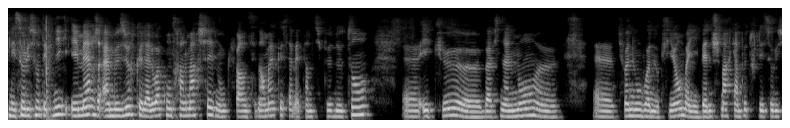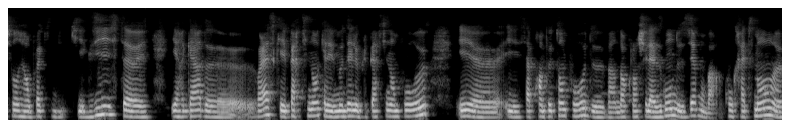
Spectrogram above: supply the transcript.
les solutions techniques émergent à mesure que la loi contraint le marché. Donc, c'est normal que ça mette un petit peu de temps et que bah, finalement euh, tu vois, nous, on voit nos clients, bah, ils benchmarkent un peu toutes les solutions de réemploi qui, qui existent. Euh, ils regardent euh, voilà, ce qui est pertinent, quel est le modèle le plus pertinent pour eux. Et, euh, et ça prend un peu de temps pour eux de, ben, d'enclencher la seconde, de se dire, bon, ben, concrètement,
